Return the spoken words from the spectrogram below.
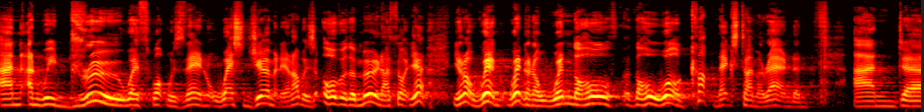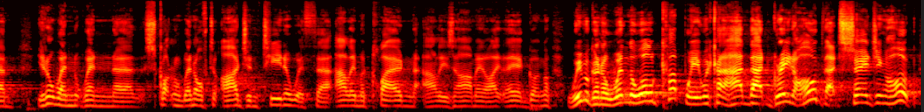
And, and we drew with what was then West Germany, and I was over the moon. I thought, yeah, you know, we're, we're going to win the whole, the whole World Cup next time around. And, and, uh, you know, when, when uh, Scotland went off to Argentina with uh, Ally MacLeod and Ally's army like they going on, we were going to win the World Cup. We, we kind of had that great hope, that surging hope.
